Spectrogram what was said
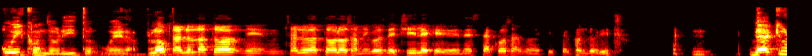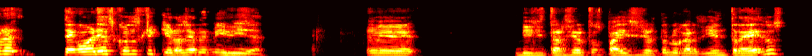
Uy, Condorito, buena. Un Plop. saludo a todos, un saludo a todos los amigos de Chile que ven esta cosa, ¿no? Aquí está con Dorito. Vea que una, tengo varias cosas que quiero hacer en mi vida. Eh, visitar ciertos países, ciertos lugares, y entre esos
